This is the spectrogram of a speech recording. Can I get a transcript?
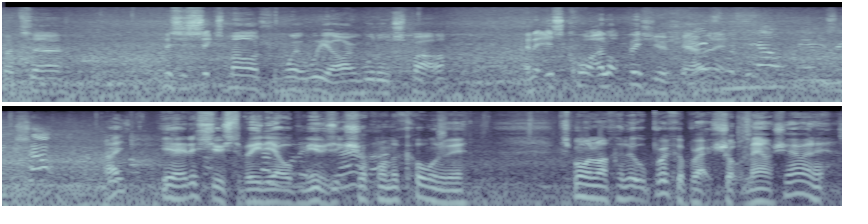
But uh, this is six miles from where we are in Woodhall Spa, and it is quite a lot busier, This isn't it? the old music shop. Eh? Yeah, this used to be the old music shop on the corner here. It's more like a little bric-a-brac shop now, Shell, isn't it?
